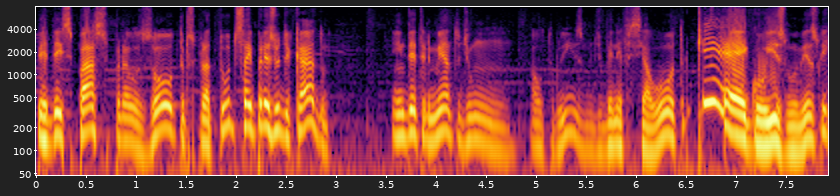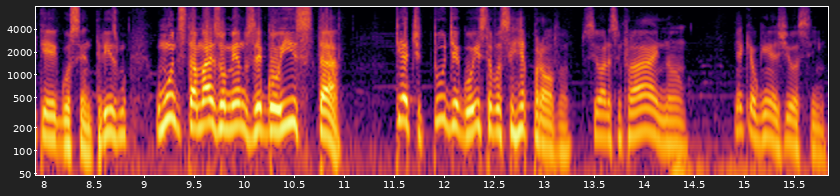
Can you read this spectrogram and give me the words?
Perder espaço para os outros, para tudo, sair prejudicado em detrimento de um altruísmo, de beneficiar o outro? O que é egoísmo mesmo? O que é egocentrismo? O mundo está mais ou menos egoísta. Que atitude egoísta você reprova? Você olha assim e fala, ai não, como é que alguém agiu assim?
